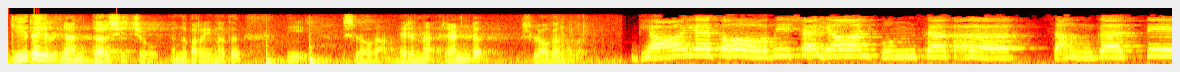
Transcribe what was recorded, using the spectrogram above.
ഗീതയിൽ ഞാൻ ദർശിച്ചു എന്ന് പറയുന്നത് ഈ ശ്ലോകമാണ്. വരുന്ന രണ്ട് ശ്ലോകങ്ങൾ. ധ്യായതോ വിഷയാൻ പുംസഹ सङ्गत्तेषूपजायते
